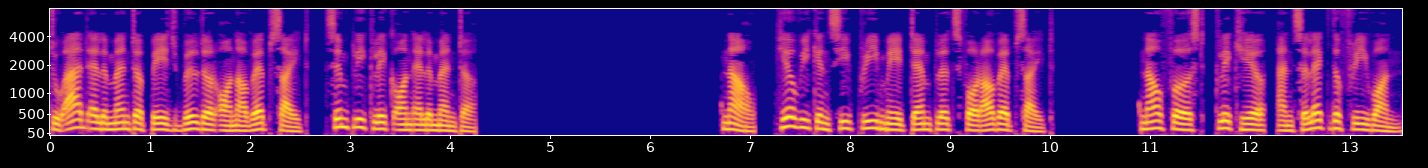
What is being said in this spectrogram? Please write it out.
To add Elementor page builder on our website, simply click on Elementor. Now, here we can see pre-made templates for our website. Now first, click here, and select the free one.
